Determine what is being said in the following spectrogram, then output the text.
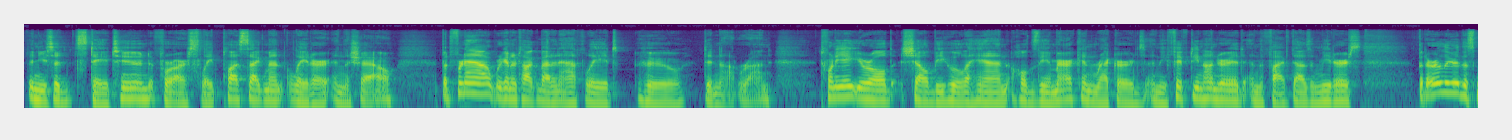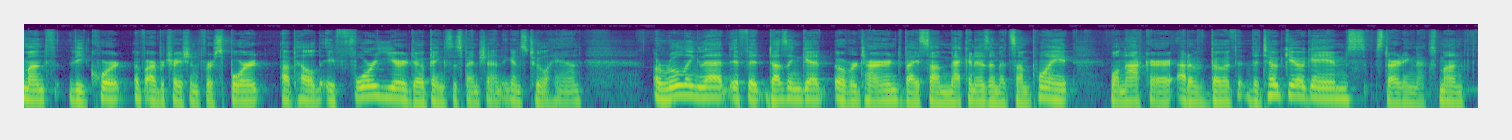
then you should stay tuned for our Slate Plus segment later in the show. But for now, we're going to talk about an athlete who did not run. 28 year old Shelby Houlihan holds the American records in the 1500 and the 5000 meters. But earlier this month, the Court of Arbitration for Sport upheld a four year doping suspension against Houlihan, a ruling that, if it doesn't get overturned by some mechanism at some point, will knock her out of both the Tokyo Games starting next month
